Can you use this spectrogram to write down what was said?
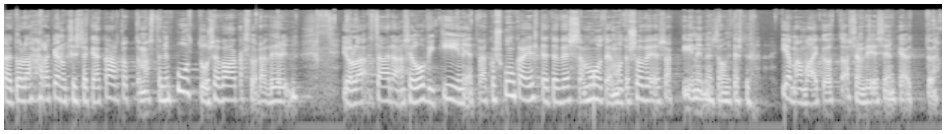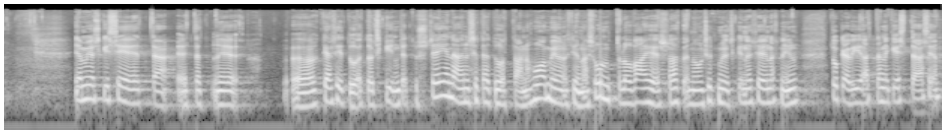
tai tuolla rakennuksissa käy kartottamasta, niin puuttuu se vaakasuodan veri, jolla saadaan se ovi kiinni. Että vaikka kuinka esteetön vessa muuten, mutta jos ei saa kiinni, niin se on tietysti hieman vaikeuttaa sen WCn käyttöä. Ja myöskin se, että, että käsityöt olisi kiinnitetty seinään, niin se täytyy ottaa aina huomioon siinä suunnitteluvaiheessa, että ne on sitten myöskin ne seinät niin tukevia, että ne kestää sen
